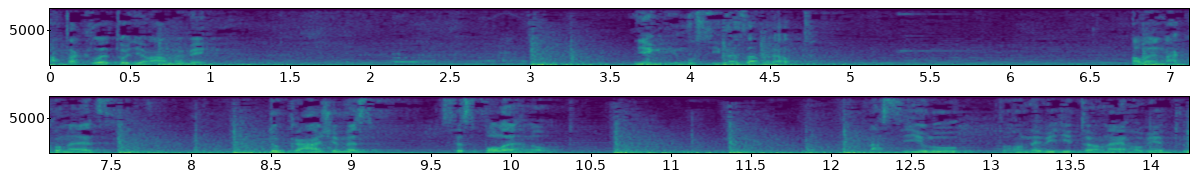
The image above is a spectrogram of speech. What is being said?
A takhle to děláme my. Někdy musíme zabrat. Ale nakonec dokážeme se spolehnout na sílu toho neviditelného větru.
